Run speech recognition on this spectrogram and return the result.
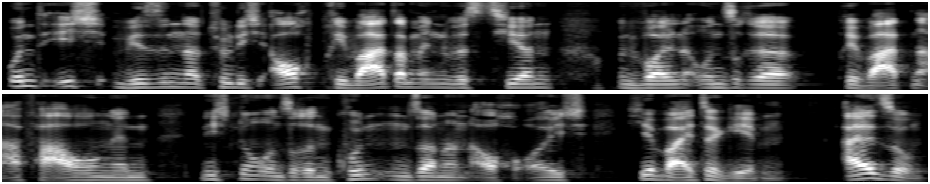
und ich, wir sind natürlich auch privat am Investieren und wollen unsere privaten Erfahrungen nicht nur unseren Kunden, sondern auch euch hier weitergeben. Also,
